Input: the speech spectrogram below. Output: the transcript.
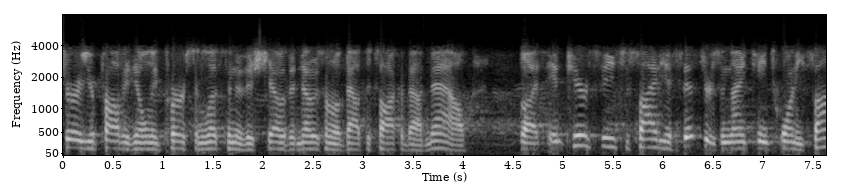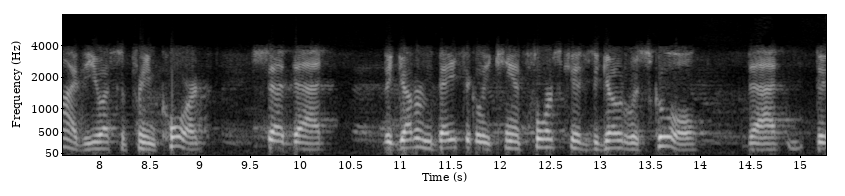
sure you're probably the only person listening to this show that knows what I'm about to talk about now. But in Pierce v. Society of Sisters in 1925, the U.S. Supreme Court said that the government basically can't force kids to go to a school that the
